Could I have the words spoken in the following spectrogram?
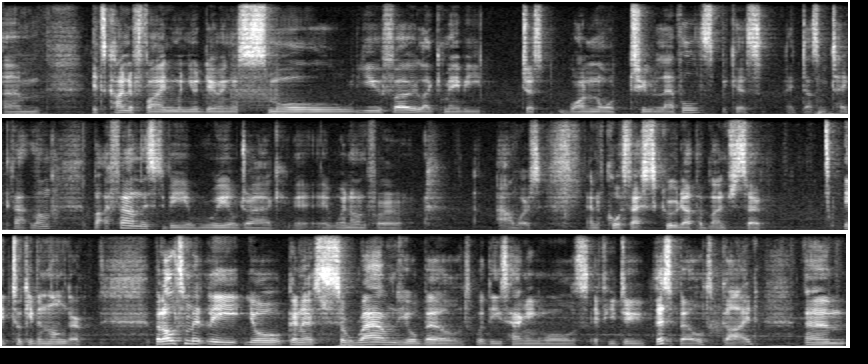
Um, it's kind of fine when you're doing a small UFO, like maybe just one or two levels, because it doesn't take that long. But I found this to be a real drag. It, it went on for hours, and of course, that screwed up a bunch, so it took even longer. But ultimately, you're going to surround your build with these hanging walls if you do this build guide um,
